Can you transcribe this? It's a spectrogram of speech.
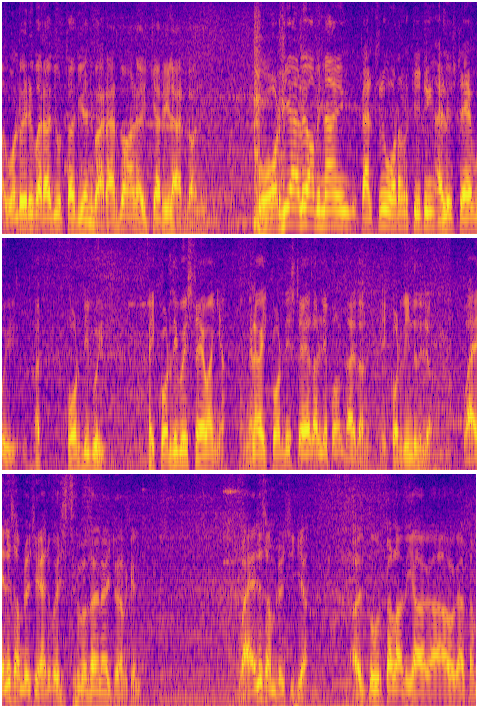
അതുകൊണ്ട് ഒരു പരാതി കൊടുത്താൽ മതി. ഞാൻ വേറെ ആരുതും ആണ്. എനിക്കറിയില്ല ആരുതാണ് കോടതി അയാൾ പിന്നെ കലക്ടർ ഓർഡർ ഇറക്കിയിട്ട് അയാൾ സ്റ്റേ പോയി. കോടതി പോയി. ഹൈക്കോടതി പോയി സ്റ്റേ വാങ്ങിയ. അങ്ങനെ ഹൈക്കോടതി സ്റ്റേ തള്ളിയപ്പോൾ ഇതായതാണ്. ഹൈക്കോടതിന്റെ ഇതില്ല വയൽ സംരക്ഷിക്കുക. ഞാൻ പരിസ്ഥിതി പ്രധാനമായിട്ട് നടക്കുന്നത് വയൽ സംരക്ഷിക്കുക. അത് തീർക്കാനുള്ള അധിക അവകാശം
